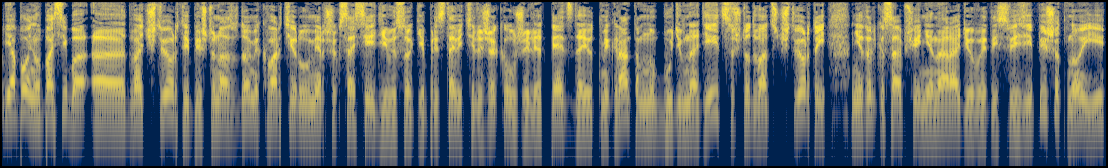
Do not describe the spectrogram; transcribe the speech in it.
Я понял, спасибо. 24-й э, пишет, у нас в доме квартиру умерших соседей. Высокие представители ЖЭКа уже лет пять сдают мигрантам. Ну, будем надеяться, что 24-й не только сообщение на радио в этой связи пишет, но и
